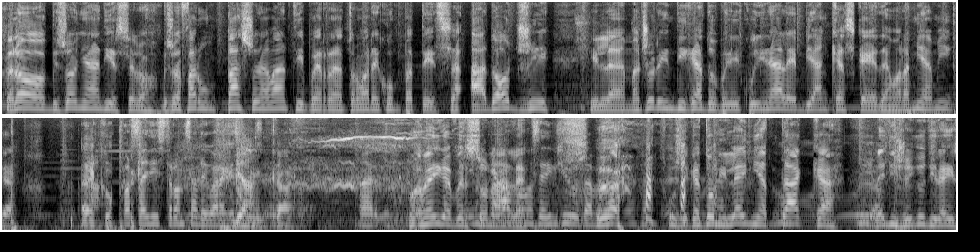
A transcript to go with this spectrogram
però bisogna dirselo, bisogna fare un passo in avanti per trovare compattezza. Ad oggi il maggiore indicato per il Quirinale è Bianca Scheda, ma la mia amica Ecco, Forza di stronzate, guarda che Bianca. Guarda. Un'amica personale. Rifiuta. Scusi Catoni, lei mi attacca, lei dice che io direi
